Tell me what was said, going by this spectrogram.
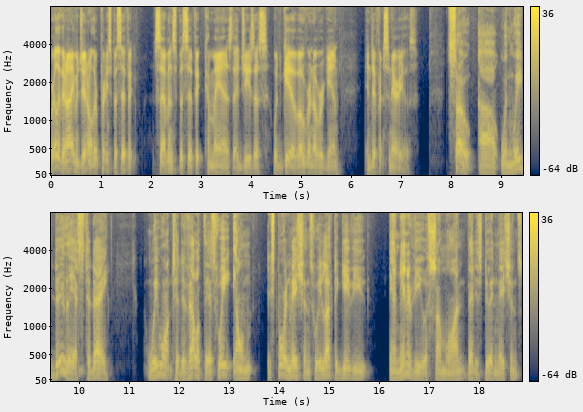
really, they're not even general, they're pretty specific seven specific commands that Jesus would give over and over again in different scenarios. So, uh, when we do this today, we want to develop this. We, on Exploring Missions, we love to give you an interview of someone that is doing missions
